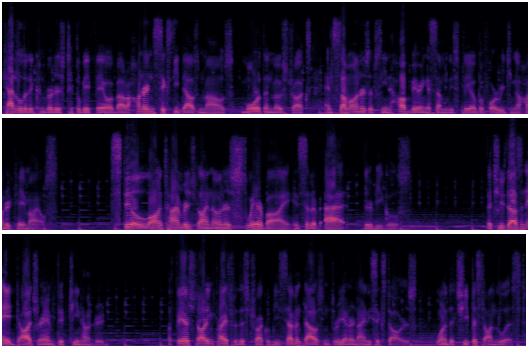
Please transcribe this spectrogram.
Catalytic converters typically fail about 160,000 miles, more than most trucks, and some owners have seen hub bearing assemblies fail before reaching 100k miles. Still, longtime Ridgeline owners swear by, instead of at, their vehicles. The 2008 Dodge Ram 1500. A fair starting price for this truck would be $7,396, one of the cheapest on the list.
